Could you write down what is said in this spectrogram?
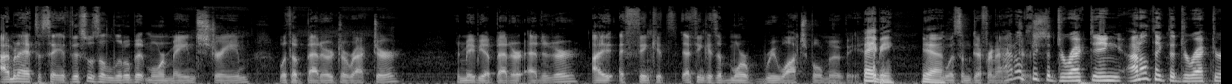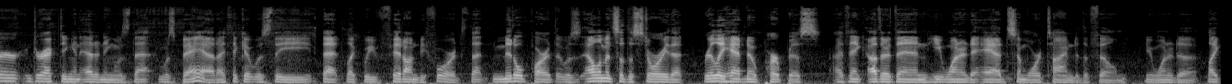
I'm gonna have to say, if this was a little bit more mainstream with a better director and maybe a better editor, I, I think it's I think it's a more rewatchable movie. Maybe, yeah. with some different actors. I don't think the directing. I don't think the director directing and editing was that was bad. I think it was the that like we've hit on before. It's that middle part that was elements of the story that really had no purpose. I think other than he wanted to add some more time to the film. He wanted to like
